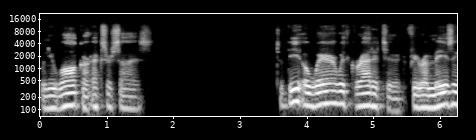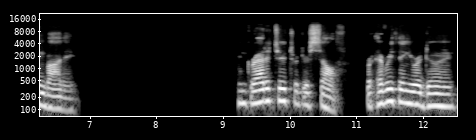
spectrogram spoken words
When you walk or exercise, to be aware with gratitude for your amazing body and gratitude toward yourself for everything you are doing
